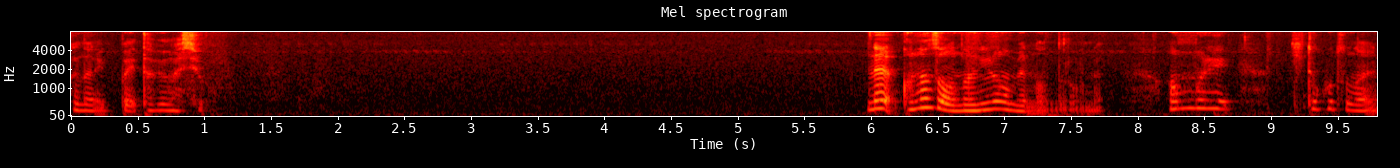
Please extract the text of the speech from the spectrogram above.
くならいっぱい食べましょう。ね金沢何ラーメンなんだろうね。あんまり聞いたことないな。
